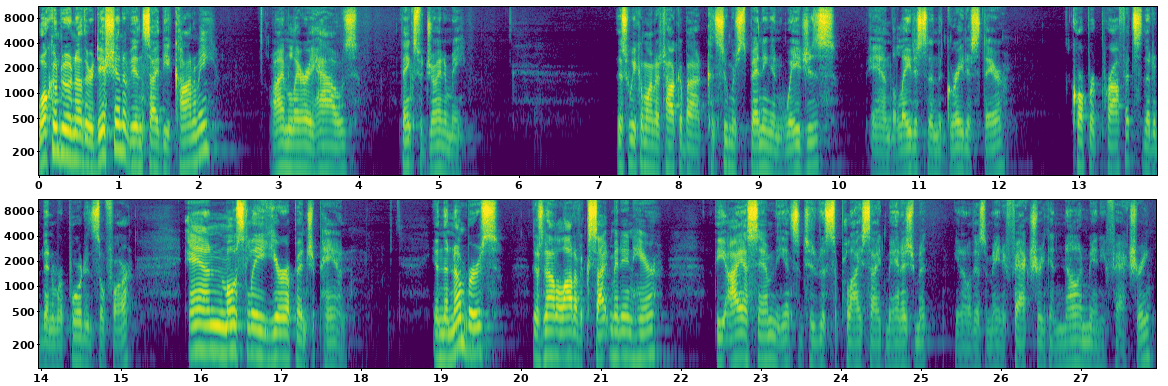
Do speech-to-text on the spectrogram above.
Welcome to another edition of Inside the Economy. I'm Larry Howes. Thanks for joining me. This week I want to talk about consumer spending and wages and the latest and the greatest there, corporate profits that have been reported so far, and mostly Europe and Japan. In the numbers, there's not a lot of excitement in here. The ISM, the Institute of Supply Side Management, you know, there's a manufacturing and non manufacturing.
